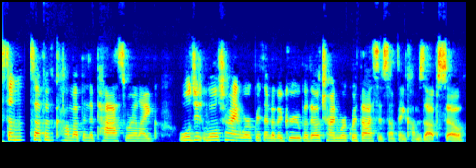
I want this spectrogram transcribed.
some stuff have come up in the past where like we'll just we'll try and work with another group, or they'll try and work with us if something comes up. So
